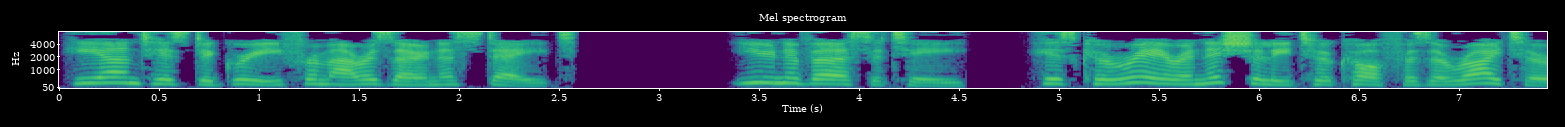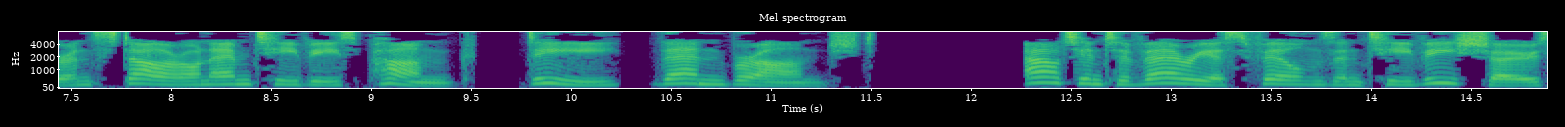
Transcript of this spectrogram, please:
he earned his degree from Arizona State University. His career initially took off as a writer and star on MTV's Punk D, then branched out into various films and TV shows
